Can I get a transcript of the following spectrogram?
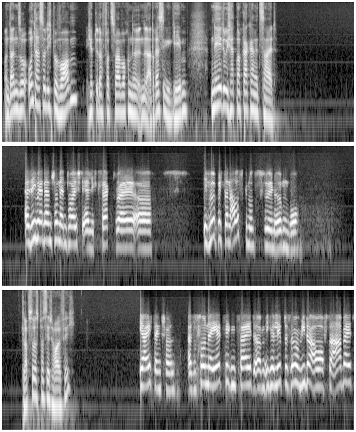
Und dann so, und hast du dich beworben? Ich habe dir doch vor zwei Wochen eine, eine Adresse gegeben. Nee, du, ich hatte noch gar keine Zeit. Also ich wäre dann schon enttäuscht, ehrlich gesagt, weil äh, ich würde mich dann ausgenutzt fühlen irgendwo. Glaubst du, das passiert häufig? Ja, ich denke schon. Also so in der jetzigen Zeit, ähm, ich erlebe das immer wieder auch auf der Arbeit.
